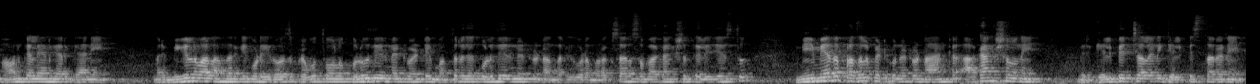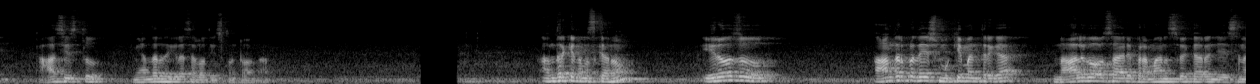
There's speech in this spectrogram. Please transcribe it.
పవన్ కళ్యాణ్ గారికి కానీ మరి మిగిలిన వాళ్ళందరికీ కూడా ఈరోజు ప్రభుత్వంలో కొలువుదీరినటువంటి మంత్రులుగా కొలువుదీరినటువంటి అందరికీ కూడా మరొకసారి శుభాకాంక్షలు తెలియజేస్తూ మీ మీద ప్రజలు పెట్టుకున్నటువంటి ఆంక ఆకాంక్షల్ని మీరు గెలిపించాలని గెలిపిస్తారని ఆశిస్తూ మీ అందరి దగ్గర సెలవు తీసుకుంటూ ఉన్నాను. అందరికీ నమస్కారం. ఈరోజు ఆంధ్రప్రదేశ్ ముఖ్యమంత్రిగా నాలుగవసారి ప్రమాణ స్వీకారం చేసిన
